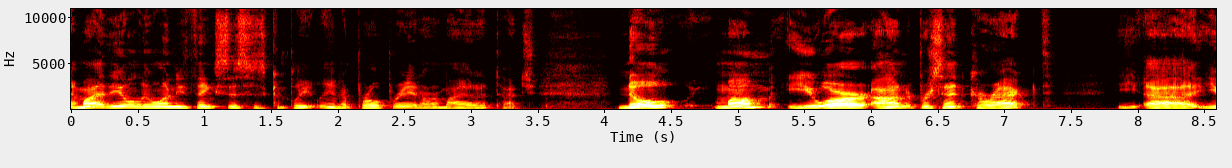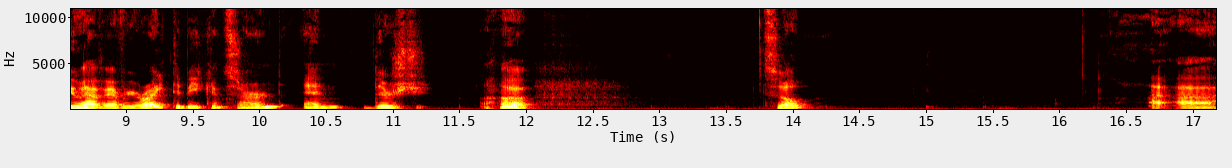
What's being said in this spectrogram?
Am I the only one who thinks this is completely inappropriate or am I out of touch? No, Mom, you are 100% correct uh, you have every right to be concerned, and there's uh, so. Uh,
